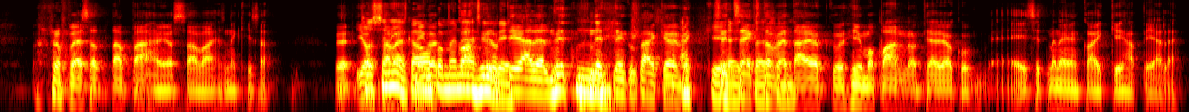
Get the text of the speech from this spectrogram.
rupes ottaa päähän jossain vaiheessa ne kisat. niin vaiheessa kauan, kun menee kaksi hyvin. minuuttia jäljellä, nyt, mm. nyt niin kuin kaikki on hyvin. Sitten sen. vetää jotkut himopannut ja joku, ei sit menee kaikki ihan pieleen.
